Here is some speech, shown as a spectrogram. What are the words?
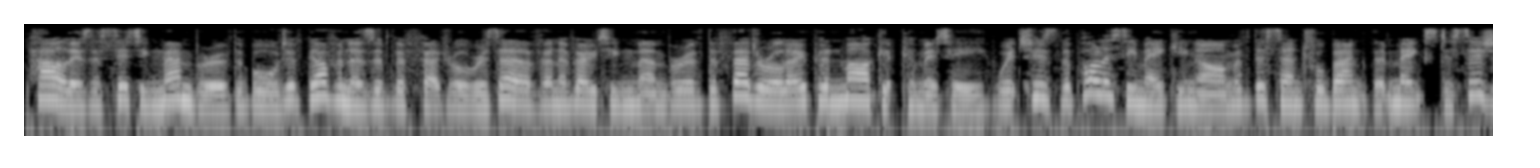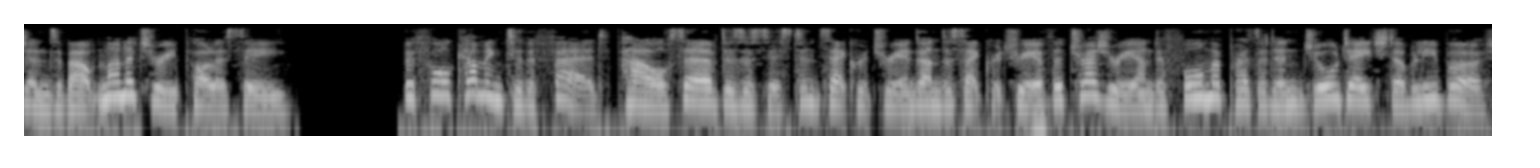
Powell is a sitting member of the Board of Governors of the Federal Reserve and a voting member of the Federal Open Market Committee, which is the policy-making arm of the central bank that makes decisions about monetary policy. Before coming to the Fed, Powell served as Assistant Secretary and Undersecretary of the Treasury under former President George H.W. Bush.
